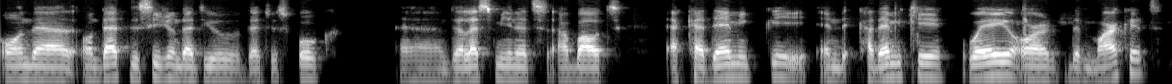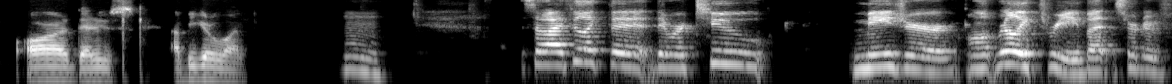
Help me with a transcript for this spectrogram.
on the on that decision that you that you spoke uh, the last minutes about academic and academic way or the market, or there is a bigger one. Mm. So I feel like the there were two major, well, really three, but sort of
